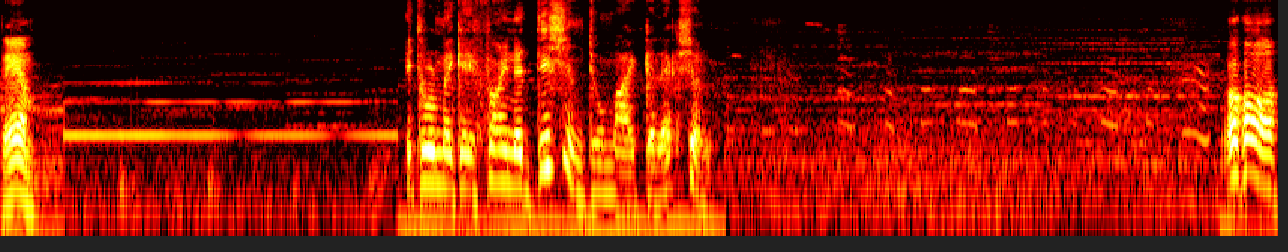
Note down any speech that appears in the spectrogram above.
Damn. It will make a fine addition to my collection. Oh.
